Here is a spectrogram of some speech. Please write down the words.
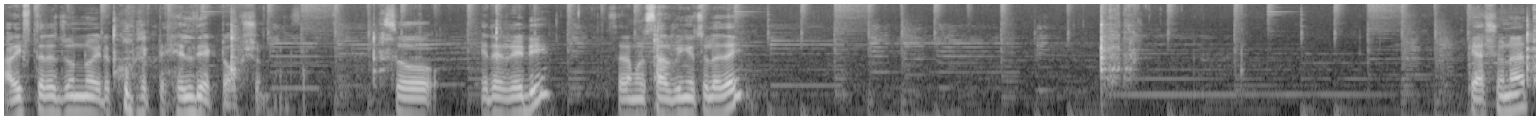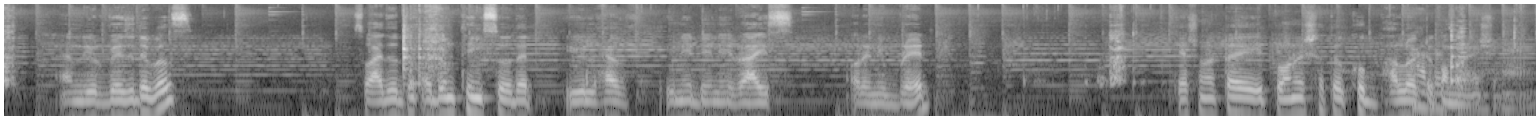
আর ইফতারের জন্য এটা খুব একটা হেলদি একটা অপশন সো এটা রেডি স্যার আমরা সার্ভিংয়ে চলে যাই। Cashew nut and your vegetables. So i don't i don't think so that you will have you need any rice or any bread. Cashew nutটা এই প্রনের সাথে খুব ভালো একটা কম্বিনেশন যায়, হ্যাঁ।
